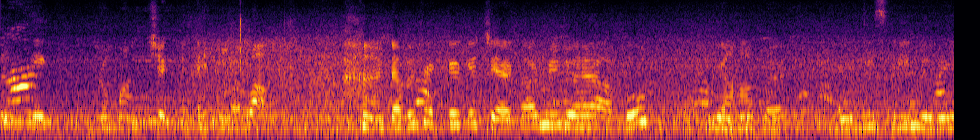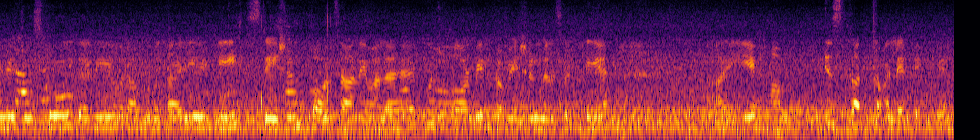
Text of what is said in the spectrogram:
एक रोमांचक वाह डबल डेकर के चेयर कार में जो है आपको यहाँ पर एलईडी स्क्रीन मिल रही है जो स्क्रॉल कर रही है और आपको बता रही है कि स्टेशन कौन सा आने वाला है। कुछ और भी इंफॉर्मेशन मिल सकती है। आइए हम इसका टॉयलेट देखते हैं।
